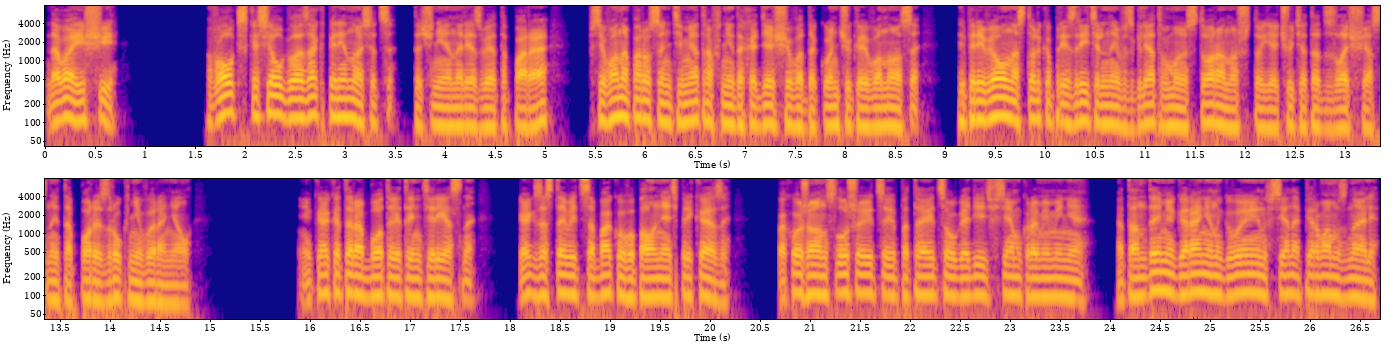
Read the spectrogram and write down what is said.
«Давай, ищи!» Волк скосил глаза к переносице, точнее, на лезвие топора, всего на пару сантиметров, не доходящего до кончика его носа, и перевел настолько презрительный взгляд в мою сторону, что я чуть этот злосчастный топор из рук не выронил. И как это работает, интересно. Как заставить собаку выполнять приказы? Похоже, он слушается и пытается угодить всем, кроме меня. О тандеме Гаранин Гвейн все на первом знали.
